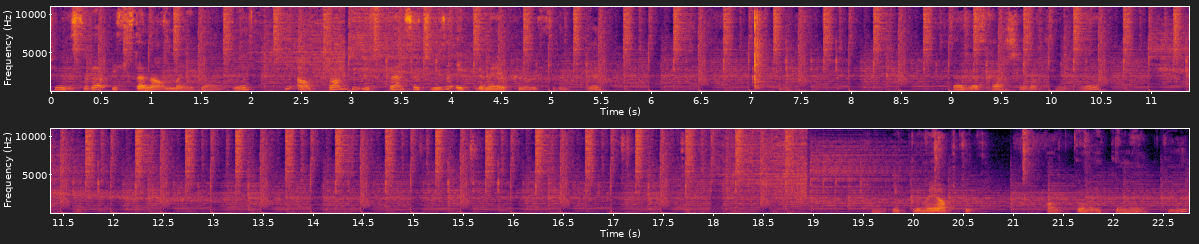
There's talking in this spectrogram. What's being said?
Şimdi sıra üstten almaya geldi. Bir alttan bir üstten saçımıza ekleme yapıyoruz sürekli. Sen biraz karşıya bak ekleme yaptık. Alttan ekleme yaptık.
